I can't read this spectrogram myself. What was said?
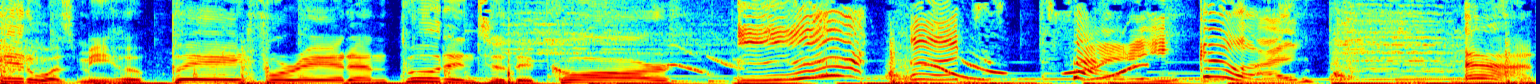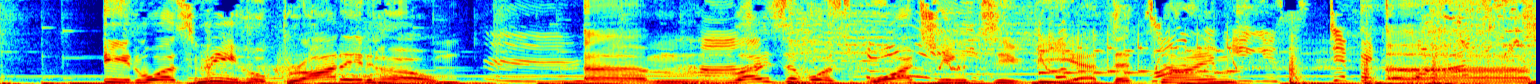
It was me who paid for it and put into the car. Oops. Sorry. Go on. And it was me who brought it home. Um, Liza was watching TV at the time. You, you stupid Um,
